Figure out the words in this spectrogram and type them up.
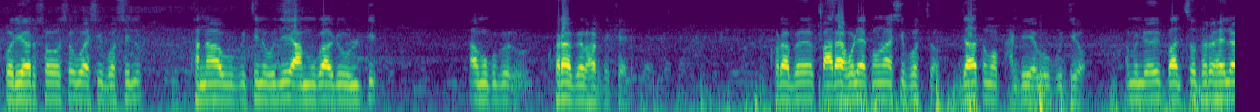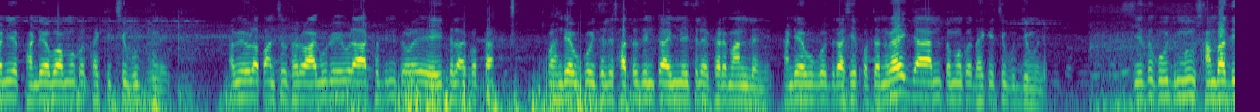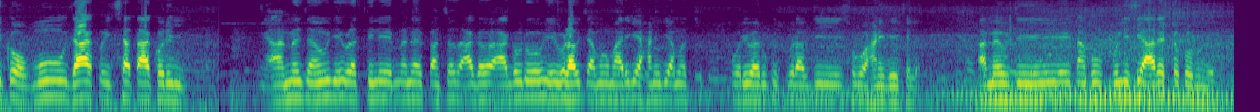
ପରିବାର ସହ ସବୁ ଆସି ବସିଲୁ ଥାନା କିଛି ନେବୁ ଯେ ଆମକୁ ଆହୁରି ଉଲ୍ଟି ଆମକୁ ଖରାପ ବ୍ୟବହାର ଦେଖାଇଲେ ଖରାପ ପାରା ଭଳିଆ କ'ଣ ଆସି ବସିଛ ଯାହା ତୁମ ଫାଣ୍ଡି ବାବୁ ବୁଝିବ ଆମେ ପାଞ୍ଚ ଥର ହେଲାଣି ଏ ଫାଣ୍ଡି ବାବୁ ଆମ କଥା କିଛି ବୁଝୁନି ଆମେ ଏଭଳିଆ ପାଞ୍ଚ ଥର ଆଗରୁ ଏଭଳିଆ ଆଠ ଦିନ ତଳେ ହେଇଥିଲା କଥା ଫାଣ୍ଡି ବାବୁ କହିଥିଲେ ସାତ ଦିନ ଟାଇମ୍ ନେଇଥିଲେ ଫେରେ ମାନିଲେନି ଫାଣ୍ଡି ବାବୁ କହୁଥିଲେ ଆସିକି ପଚାରିଲେ ଭାଇ ଯାହା ଆମେ ତୁମ କଥା କିଛି ବୁଝିବୁନି ସିଏ ତ କହୁଛି ମୁଁ ସାମ୍ବାଦିକ ମୁଁ ଯାହା ଇଚ୍ଛା ତାହା କରିମି ଆମେ ଚାହୁଁଛୁ ଏଇଭଳିଆ ତିନି ମାନେ ପାଞ୍ଚ ଆଗ ଆଗରୁ ଏଇଭଳିଆ ହେଉଛି ଆମକୁ ମାରିକି ହାଣିକି ଆମ ପରିବାରକୁ ପୁରା ହେଉଛି ସବୁ ହାଣି ଦେଇଥିଲେ ଆମେ ହେଉଛି ତାଙ୍କୁ ପୋଲିସ ଆରେଷ୍ଟ କରୁନି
